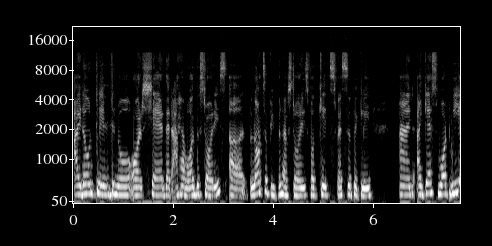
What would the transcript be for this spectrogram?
I don't claim to know or share that I have all the stories. Uh, lots of people have stories for kids specifically. And I guess what we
